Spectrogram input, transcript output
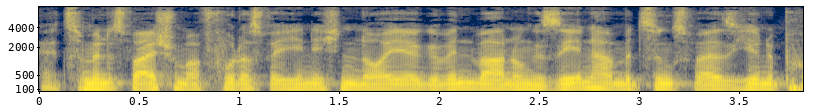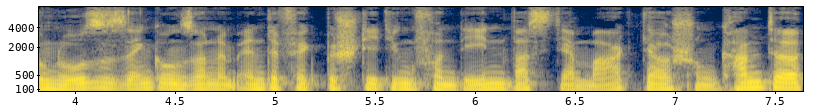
Ja, zumindest war ich schon mal froh, dass wir hier nicht eine neue Gewinnwarnung gesehen haben, beziehungsweise hier eine Prognosesenkung, sondern im Endeffekt Bestätigung von denen, was der Markt ja schon kannte.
